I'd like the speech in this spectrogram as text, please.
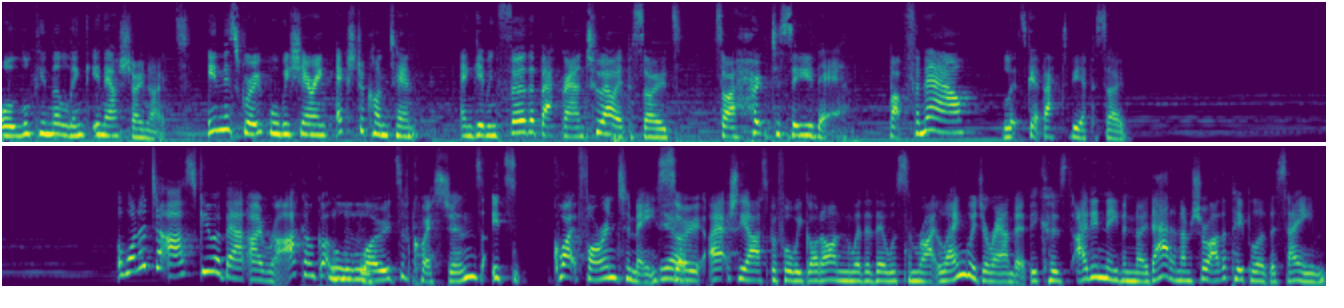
or look in the link in our show notes. In this group, we'll be sharing extra content and giving further background to our episodes, so I hope to see you there. But for now, let's get back to the episode. I wanted to ask you about Iraq. I've got mm-hmm. loads of questions. It's quite foreign to me. Yeah. So I actually asked before we got on whether there was some right language around it because I didn't even know that. And I'm sure other people are the same.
